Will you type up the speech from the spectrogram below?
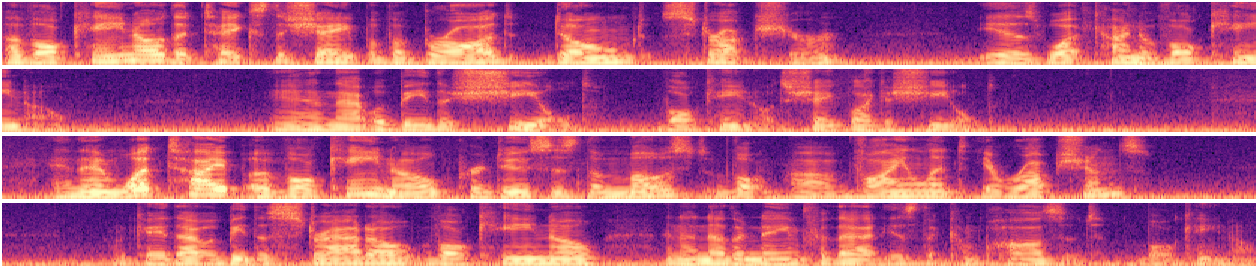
a volcano that takes the shape of a broad domed structure is what kind of volcano? And that would be the shield volcano. It's shaped like a shield. And then what type of volcano produces the most uh, violent eruptions? Okay, that would be the stratovolcano, and another name for that is the composite volcano.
